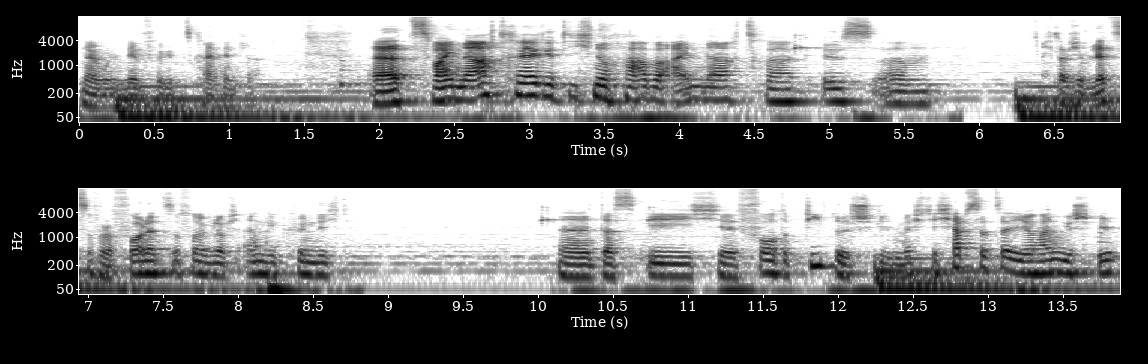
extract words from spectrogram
Na gut, in dem Fall gibt es keinen Händler. Äh, zwei Nachträge, die ich noch habe. Ein Nachtrag ist, ähm, ich glaube, ich habe letzte oder vorletzte Folge, glaube ich, angekündigt, äh, dass ich äh, For the People spielen möchte. Ich habe es tatsächlich auch angespielt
